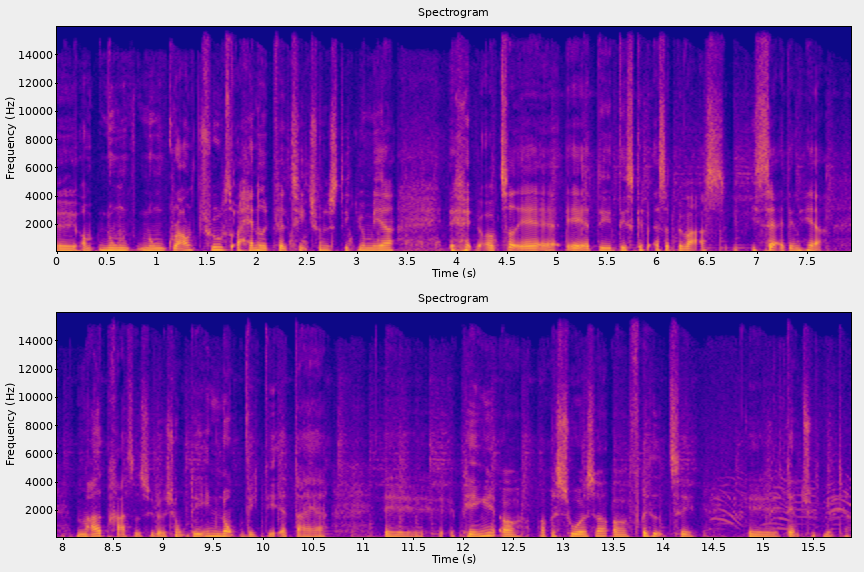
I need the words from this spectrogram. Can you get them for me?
øh, om nogle, nogle ground truth og have noget kvalitetsjournalistik, jo mere øh, optaget af, af at det, det skal altså bevares, især i den her meget pressede situation. Det er enormt vigtigt, at der er øh, penge og, og ressourcer og frihed til øh, den type medier.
